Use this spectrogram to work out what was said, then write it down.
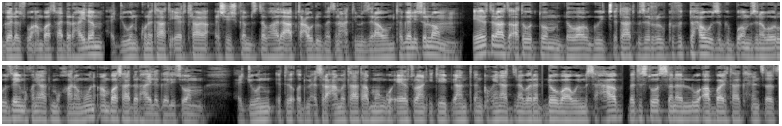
ዝገለጹ ኣምባሳደር ሃይለ ሕጂ'ውን ኩነታት ኤርትራ ዕሽሽ ከምዝተብሃለ ኣብቲ ዓውዲ መጽናዕቲ ምዝራቦም ተገሊጹ ኣሎ። ኤርትራ ዝኣተወቶም ዶባዊ ግጭታት ብዝርርብ ክፍትሑ ዝግብኦም ዝነበሩ ዘይምኽንያት ምዃኖም'ውን ኣምባሳደር ሃይለ ገሊጾም። ሕጂ'ውን እቲ ቅድሚ ዕስራ ዓመታት ኣብ መንጎ ኤርትራን ኢትዮጵያን ጠንቂ ኲናት ዝነበረ ዶባዊ ምስሕሓብ በቲ ዝተወሰነሉ ኣብ ባይታ ክሕንጸጽ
